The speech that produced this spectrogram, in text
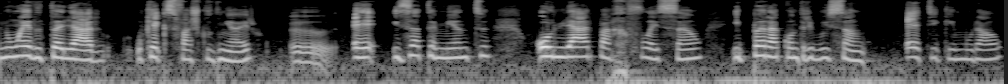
não é detalhar o que é que se faz com o dinheiro, é exatamente olhar para a reflexão e para a contribuição ética e moral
